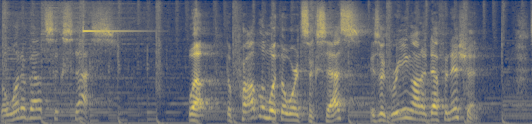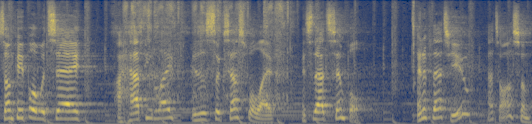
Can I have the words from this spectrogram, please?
But what about success? Well, the problem with the word success is agreeing on a definition. Some people would say a happy life is a successful life. It's that simple. And if that's you, that's awesome.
